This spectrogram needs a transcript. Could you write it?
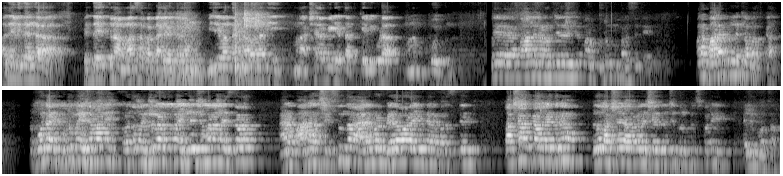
అదేవిధంగా పెద్ద ఎత్తున మహాసభ కార్యక్రమం విజయవంతం కావాలని మన అక్షర మీడియా తరపుకెళ్ళి కూడా మనం కోరుకుందాం. మన కుటుంబం పరిస్థితి మన భార్య పిల్లలు ఎట్లా బతకాలి? పోతే ఆయన కుటుంబ యజమాని కొంతమంది ఇల్లు కడుతున్నా ఇల్లు యజమాని ఇస్తాడు. ఆయన ఆయన శక్తి ఉందా ఆయన కూడా పేదవాడు అయ్యి ఆయన పరిస్థితి లక్షాధికారులు అయితేనే ఏదో లక్ష యాభై వేల చేతి నుంచి దులిపించుకొని వెళ్ళిపోతారు.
